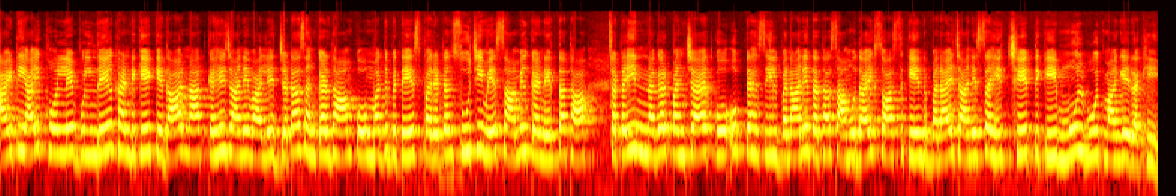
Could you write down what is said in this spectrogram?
आईटीआई खोलने बुंदेलखंड के केदारनाथ कहे जाने वाले जटाशंकर धाम को मध्य प्रदेश पर्यटन सूची में शामिल करने तथा सटई नगर पंचायत को उप तहसील बनाने तथा सामुदायिक स्वास्थ्य केंद्र बनाए जाने सहित क्षेत्र की मूलभूत मांगे रखी।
